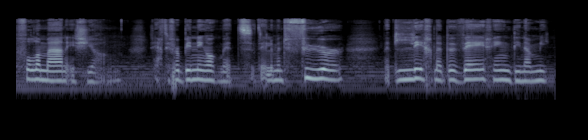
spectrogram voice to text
volle maan is yang. Is echt in verbinding ook met het element vuur, met licht, met beweging, dynamiek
